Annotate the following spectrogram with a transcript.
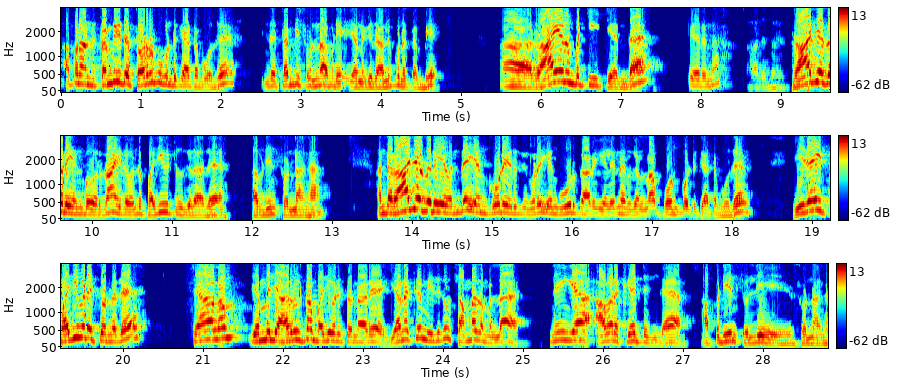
அப்புறம் அந்த தம்பிகிட்ட தொடர்பு கொண்டு கேட்டபோது இந்த தம்பி சொன்னா அப்படியே எனக்கு இது அனுப்பின தம்பி. ராயனம்பட்டியை சேர்ந்த பேர் என்ன? ராஜதுரை என்பவர் தான் இதை வந்து பதிவிட்டிருக்கிறாரு அப்படின்னு சொன்னாங்க. அந்த ராஜதுரையை வந்து என் கூட இருக்கக்கூட எங்கள் ஊருக்காரங்க இளைஞர்கள்லாம் போன் போட்டு கேட்டபோது இதை பதிவிட சொன்னது சேலம் எம்எல்ஏ அருள் தான் பதிவிட சொன்னாரு. எனக்கும் இதுக்கும் சம்மதம் இல்லை நீங்க அவரை கேட்டுங்க அப்படின்னு சொல்லி சொன்னாங்க.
